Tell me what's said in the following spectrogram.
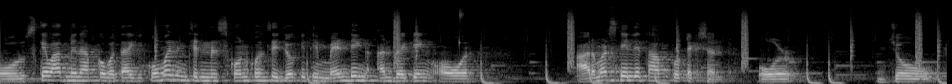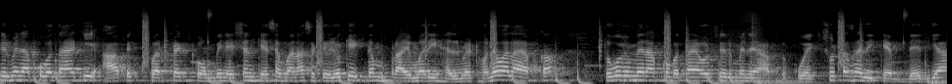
और उसके बाद मैंने आपको बताया कि कॉमन इंचेंटमेंट्स कौन कौन सी, जो कि थी मेंडिंग अनब्रेकिंग और आर्मर्स के लिए था प्रोटेक्शन और जो फिर मैंने आपको बताया कि आप एक परफेक्ट कॉम्बिनेशन कैसे बना सकते हो, जो कि एकदम प्राइमरी हेलमेट होने वाला है आपका। तो वो भी मैंने आपको बताया और फिर मैंने आपको एक छोटा सा रिकेप दे दिया।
